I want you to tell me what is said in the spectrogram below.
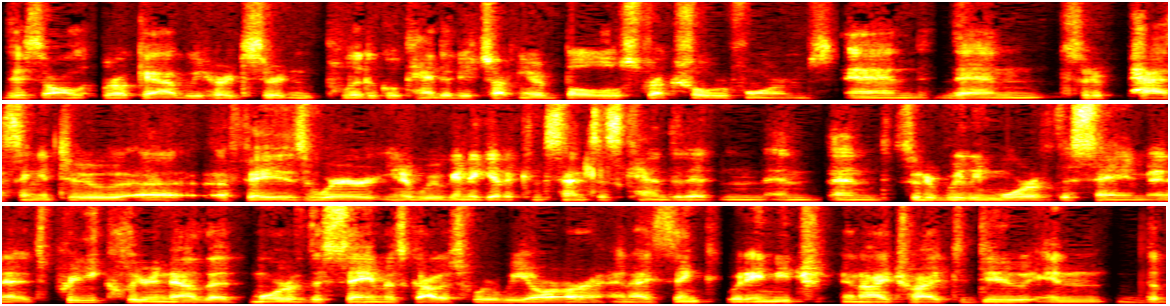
this all broke out, we heard certain political candidates talking about bold structural reforms, and then sort of passing into a, a phase where you know we were going to get a consensus candidate and and and sort of really more of the same. And it's pretty clear now that more of the same has got us where we are. And I think what Amy and I tried to do in the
